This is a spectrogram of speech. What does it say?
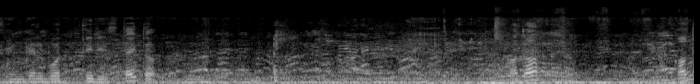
সিঙ্গেল বত্রিশ তাই তো? কত? কত?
